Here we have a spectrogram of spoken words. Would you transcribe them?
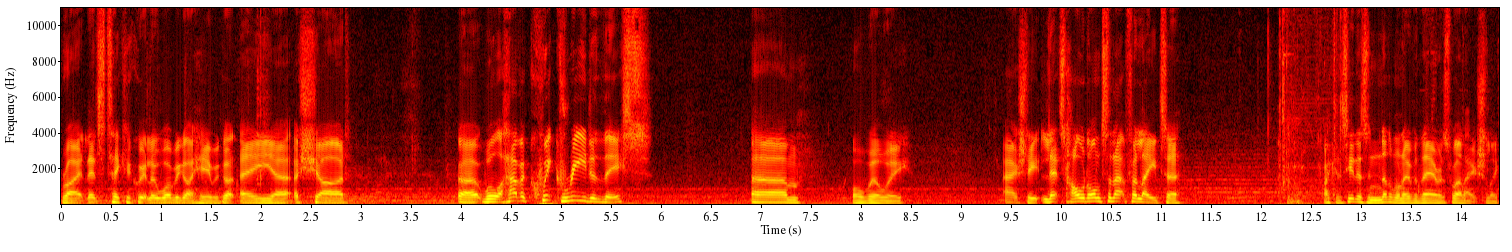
right, let's take a quick look. What we got here? We've got a uh, a shard. Uh, we'll have a quick read of this. Um, or will we? Actually, let's hold on to that for later. I can see there's another one over there as well, actually.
